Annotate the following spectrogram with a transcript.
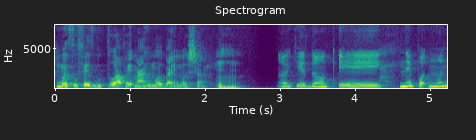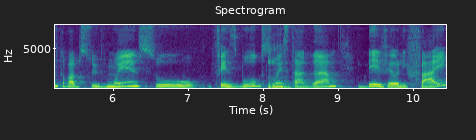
Mwen sou Facebook tou a fet Marimor by Mocha. Mm -hmm. OK, donc et n'importe monde capable de suivre moi sur Facebook, sur Instagram, Beverlyfy.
